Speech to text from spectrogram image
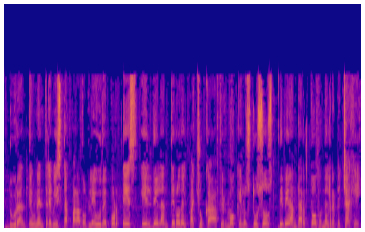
Durante una entrevista para W Deportes, el delantero del Pachuca afirmó que los Tuzos deberán dar todo en el repechaje,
